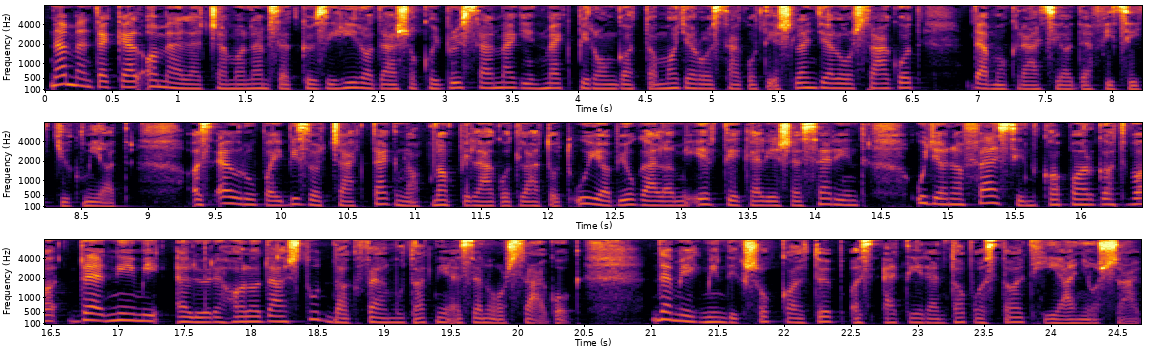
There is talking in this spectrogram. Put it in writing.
Nem mentek el amellett sem a nemzetközi híradások, hogy Brüsszel megint megpirongatta Magyarországot és Lengyelországot demokrácia deficitjük miatt. Az Európai Bizottság tegnap napvilágot látott újabb jogállami értékelése szerint ugyan a felszínt kapargatva, de némi előrehaladást tudnak felmutatni ezen országok. De még mindig sokkal több az etéren tapasztalt hiányosság.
